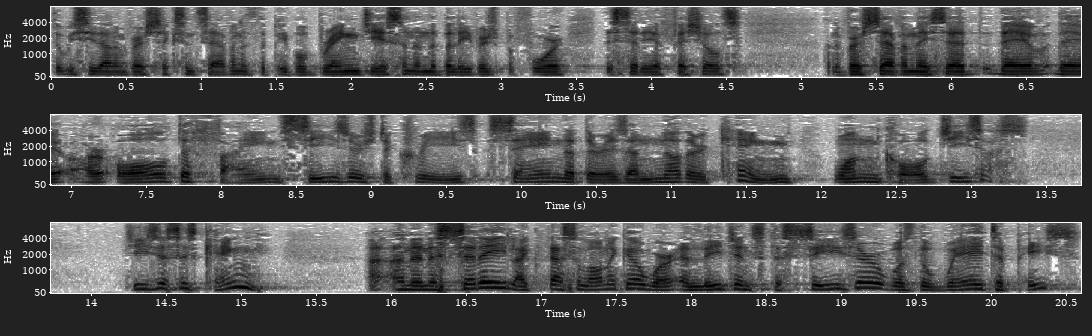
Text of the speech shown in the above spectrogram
That we see that in verse 6 and 7 as the people bring Jason and the believers before the city officials. And in verse 7, they said, they, have, they are all defying Caesar's decrees, saying that there is another king, one called Jesus. Jesus is king. And in a city like Thessalonica, where allegiance to Caesar was the way to peace,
